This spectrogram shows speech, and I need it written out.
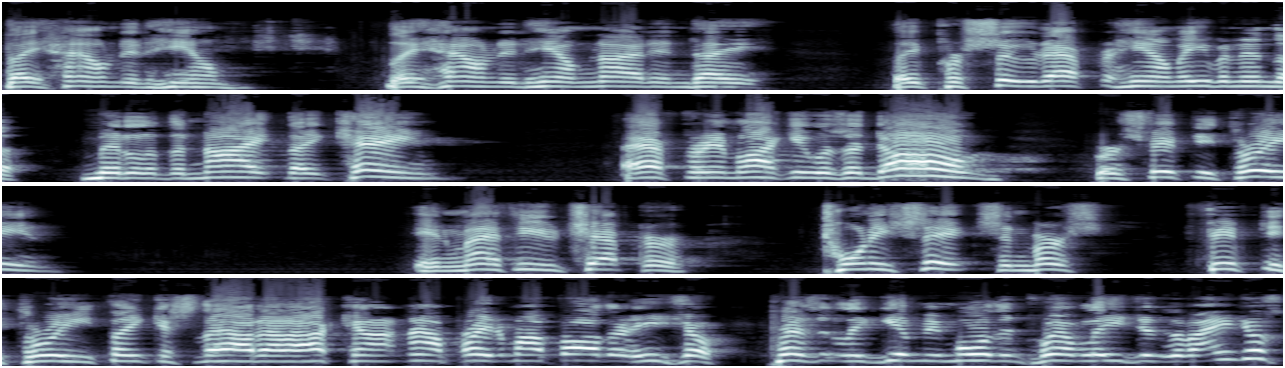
They hounded him. They hounded him night and day. They pursued after him even in the middle of the night. They came after him like he was a dog. Verse 53 in Matthew chapter 26 and verse 53, thinkest thou that I cannot now pray to my Father and he shall presently give me more than twelve legions of angels?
